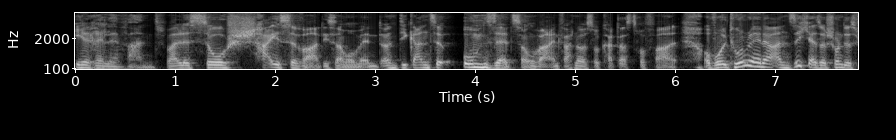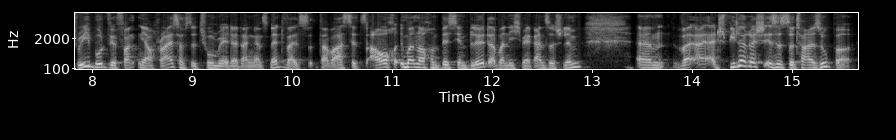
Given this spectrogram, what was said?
irrelevant, weil es so scheiße war, dieser Moment. Und die ganze Umsetzung war einfach nur so katastrophal. Obwohl Tomb Raider an sich, also schon das Reboot, wir fanden ja auch Rise of the Tomb Raider dann ganz nett, weil da war es jetzt auch immer noch ein bisschen blöd, aber nicht mehr ganz so schlimm. Ähm, weil als äh, spielerisch ist es total super.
